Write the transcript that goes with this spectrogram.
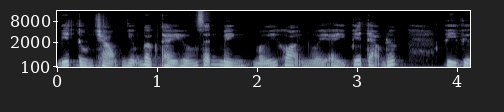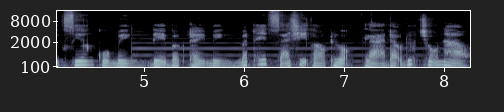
Biết tôn trọng những bậc thầy hướng dẫn mình mới gọi người ấy biết đạo đức, vì việc riêng của mình để bậc thầy mình mất hết giá trị cao thượng là đạo đức chỗ nào.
